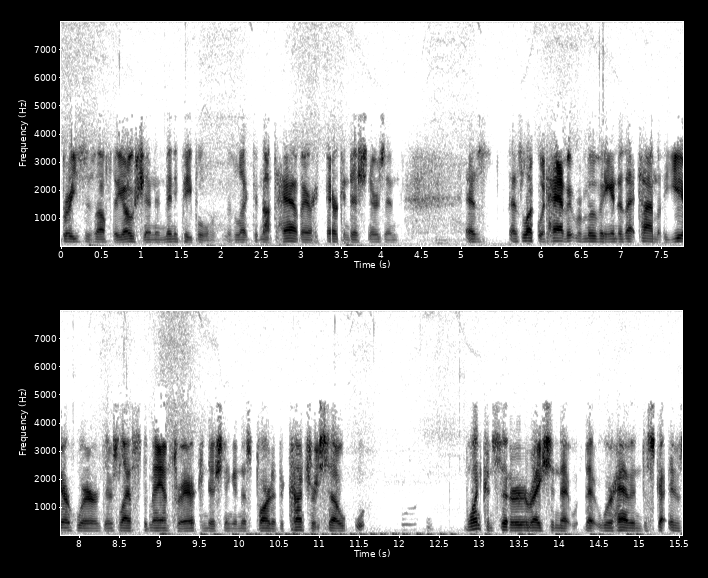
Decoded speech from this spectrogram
breezes off the ocean and many people have elected not to have air air conditioners. And as as luck would have it, we're moving into that time of the year where there's less demand for air conditioning in this part of the country. So, one consideration that that we're having discuss- as,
